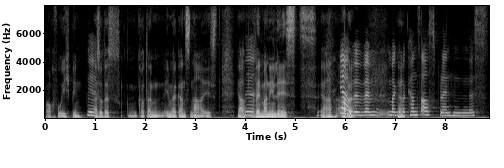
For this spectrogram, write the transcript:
auch wo ich bin. Ja. Also dass Gott dann immer ganz nah ist, ja, Ja. wenn man ihn lässt. Ja, Ja, aber, wenn, wenn, man, Ja. man kann es ausblenden, das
